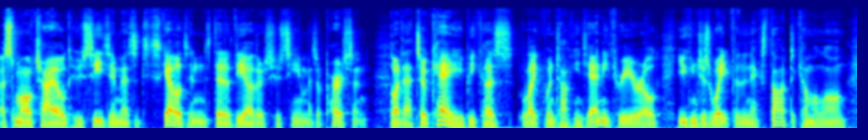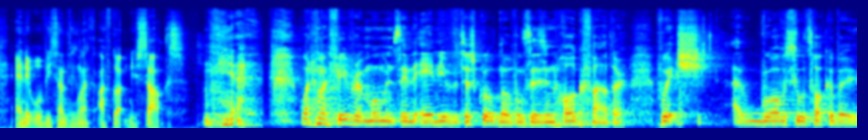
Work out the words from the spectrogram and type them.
a small child who sees him as a skeleton instead of the others who see him as a person. But that's okay because, like when talking to any three year old, you can just wait for the next thought to come along and it will be something like, I've got new socks. Yeah. One of my favourite moments in any of the Discworld novels is in Hogfather, which uh, we obviously will talk about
